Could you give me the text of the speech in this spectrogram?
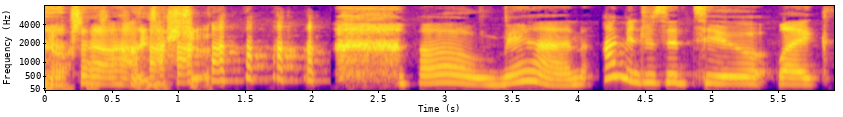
you know, some crazy shit. Oh man, I'm interested to like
